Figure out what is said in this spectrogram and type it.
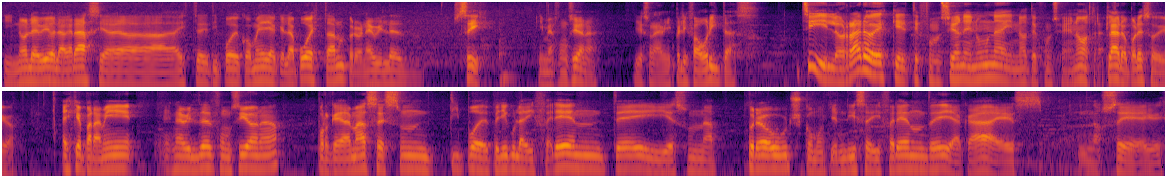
y no le veo la gracia a este tipo de comedia que le apuestan, pero en Evil Dead sí, y me funciona. Y es una de mis pelis favoritas. Sí, lo raro es que te funcione en una y no te funcione en otra. Claro, por eso digo. Es que para mí en Evil Dead funciona, porque además es un tipo de película diferente y es un approach, como quien dice, diferente, y acá es, no sé, es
